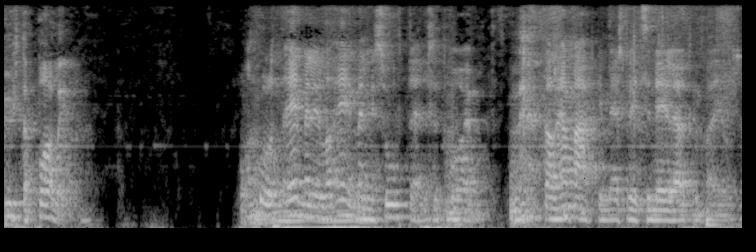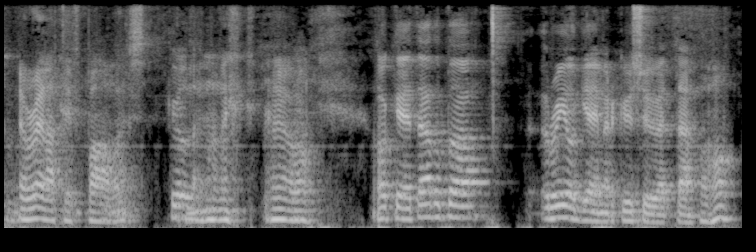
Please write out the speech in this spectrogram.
yhtä paljon. Mä oon kuullut, että Emelillä on Emelin suhteelliset voimat. Tää oli ihan mäkin mies vitsi niille, jotka tajuu sen. Relative powers. Kyllä. No niin. Joo. Okei, tää tota, Real Gamer kysyy, että Oho.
